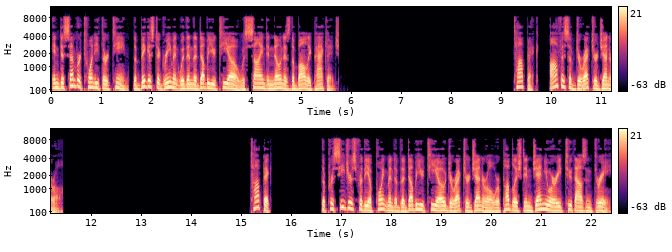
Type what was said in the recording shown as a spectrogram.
In December 2013, the biggest agreement within the WTO was signed and known as the Bali Package. Office of Director General The procedures for the appointment of the WTO Director General were published in January 2003.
